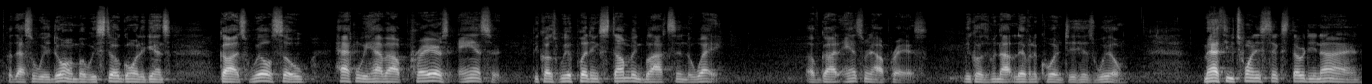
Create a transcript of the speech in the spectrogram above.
because that's what we're doing, but we're still going against God's will. So, how can we have our prayers answered? because we're putting stumbling blocks in the way of God answering our prayers because we're not living according to His will. Matthew 26 39.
